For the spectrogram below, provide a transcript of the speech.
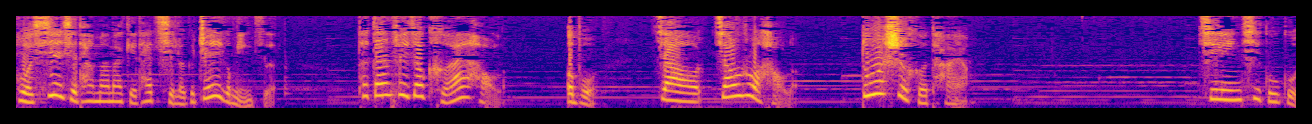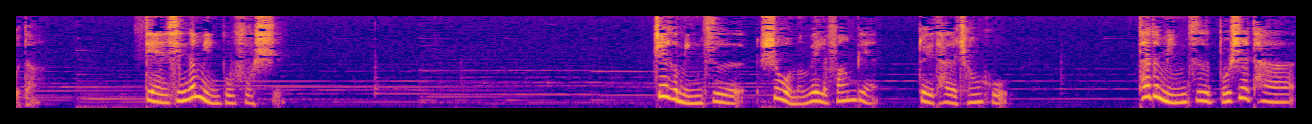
我谢谢他妈妈给他起了个这个名字，他干脆叫可爱好了，哦不，叫娇弱好了，多适合他呀。麒麟气鼓鼓的，典型的名不副实。这个名字是我们为了方便对他的称呼。他的名字不是他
